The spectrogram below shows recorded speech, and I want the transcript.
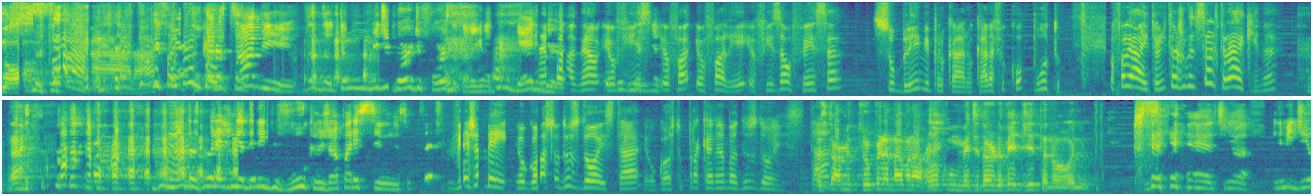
Nossa! Ah, E como que o cara sabe? Tem um medidor de força, tá ligado? Um. Não, não, eu fiz, eu, fa- eu falei, eu fiz a ofensa sublime pro cara. O cara ficou puto. Eu falei, ah, então a gente tá jogando Star Trek, né? Do nada as orelhinhas dele de Vulcan já apareceu, né? Veja bem, eu gosto dos dois, tá? Eu gosto pra caramba dos dois, tá? O Stormtrooper andava na rua com o medidor do Vegeta no olho. Tinha, ele media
